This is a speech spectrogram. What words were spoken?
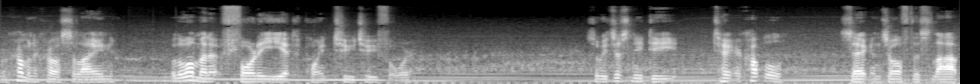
We're coming across the line with a 1 minute 48.224. So we just need to take a couple seconds off this lap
